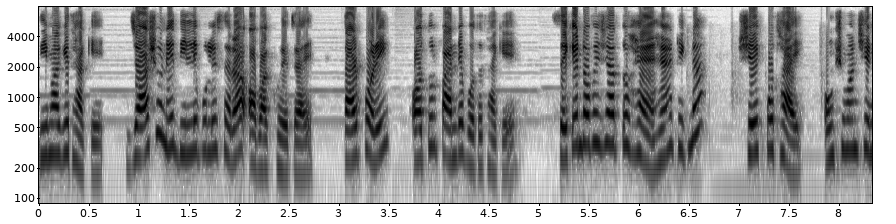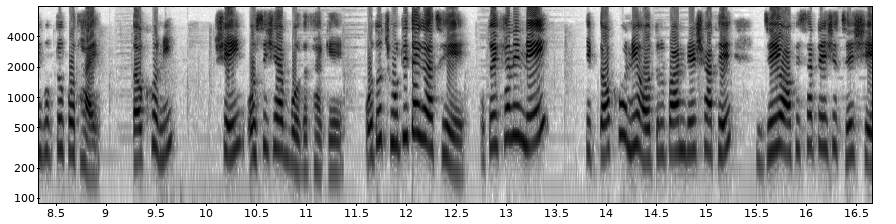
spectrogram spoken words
দিমাগে থাকে। যা শুনে দিল্লি পুলিশেরা অবাক হয়ে যায়। তারপরে অতুল পান্ডে বলতে থাকে সেকেন্ড অফিসার তো হ্যাঁ হ্যাঁ ঠিক না? সে কোথায়? অংশুমান সেনগুপ্ত কোথায়? তখনই সেই ওসি সাহেব বলতে থাকে, ও তো ছুটিতে গেছে, ও তো এখানে নেই? ঠিক তখনই অতুল পান্ডের সাথে যে অফিসারটা এসেছে, সে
